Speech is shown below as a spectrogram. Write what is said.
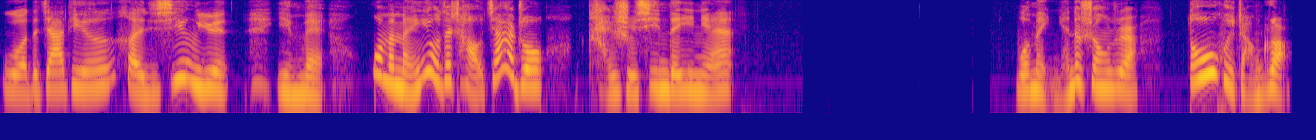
我的家庭很幸运，因为我们没有在吵架中开始新的一年。我每年的生日都会长个儿，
